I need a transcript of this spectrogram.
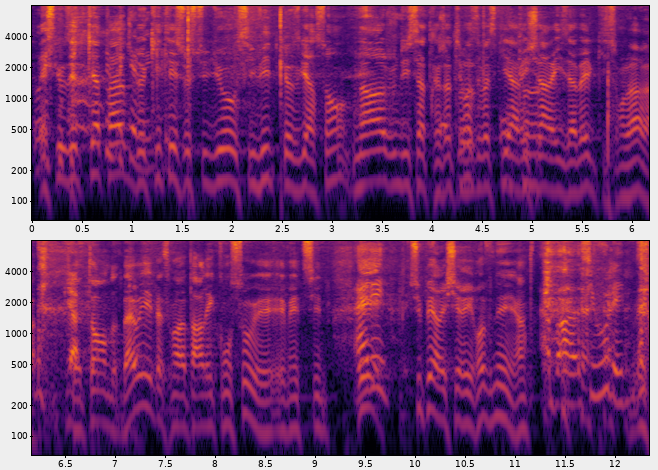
ouais. Est-ce que vous êtes capable de quitter ce studio aussi vite que ce garçon? Non, je vous dis ça très gentiment, c'est parce qu'il y a Richard et Isabelle qui sont là, là qui attendent. Bah oui, parce qu'on va parler conso et, et médecine. Allez. Et, super les chéris, revenez. Hein. Ah bah, si vous voulez.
